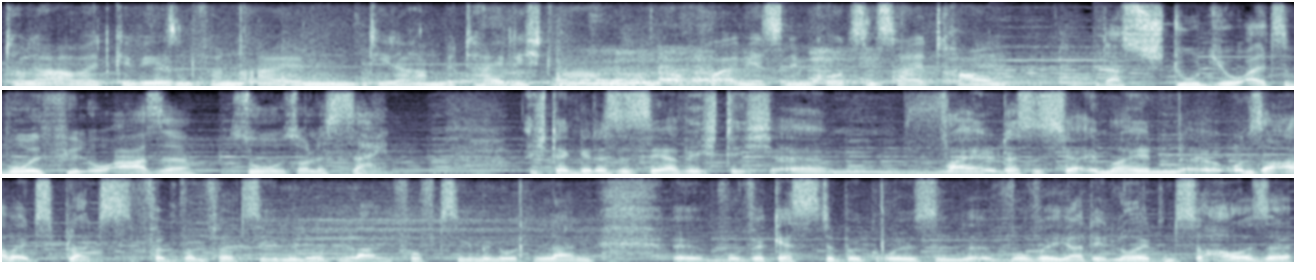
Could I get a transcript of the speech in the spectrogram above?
tolle Arbeit gewesen von allen, die daran beteiligt waren und auch vor allem jetzt in dem kurzen Zeitraum. Das Studio als Wohlfühloase, so soll es sein. Ich denke, das ist sehr wichtig, ähm, weil das ist ja immerhin äh, unser Arbeitsplatz. 45 Minuten lang, 50 Minuten lang, äh, wo wir Gäste begrüßen, wo wir ja den Leuten zu Hause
